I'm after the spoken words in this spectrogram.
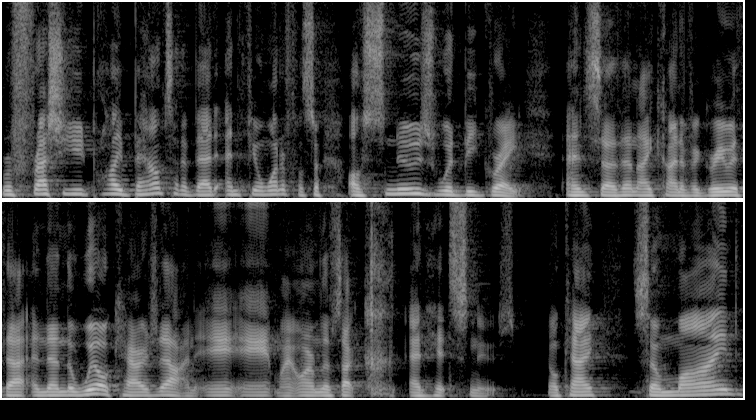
refresh you. You'd probably bounce out of bed and feel wonderful. So, oh, snooze would be great. And so then I kind of agree with that. And then the will carries it out. And eh, eh, my arm lifts up and hits snooze. Okay? So mind,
